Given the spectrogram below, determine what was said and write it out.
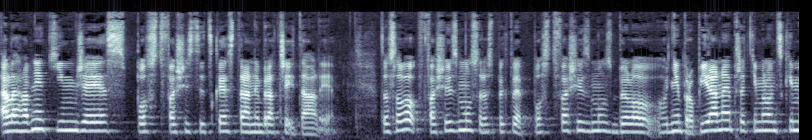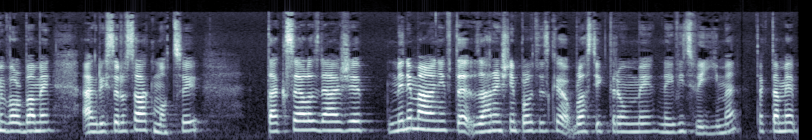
ale hlavně tím, že je z postfašistické strany bratři Itálie. To slovo fašismus, respektive postfašismus, bylo hodně propírané před těmi loňskými volbami a když se dostala k moci, tak se ale zdá, že minimálně v té zahraničně politické oblasti, kterou my nejvíc vidíme, tak tam je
